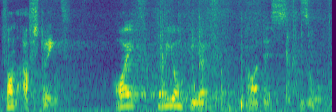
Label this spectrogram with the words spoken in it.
van afspringt. Hoyt triomfiert Gottes Zoon.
